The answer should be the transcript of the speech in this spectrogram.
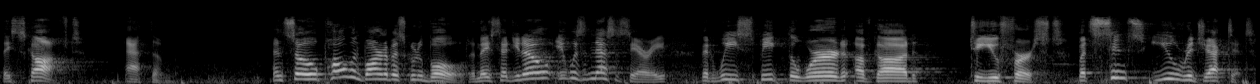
They scoffed at them. And so Paul and Barnabas grew bold, and they said, You know, it was necessary that we speak the word of God to you first. But since you reject it,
